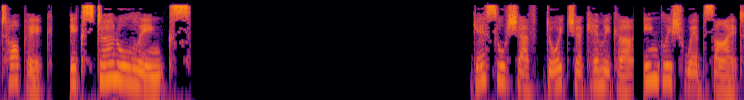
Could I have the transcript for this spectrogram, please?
Topic External links Gesellschaft Deutscher Chemiker, English website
